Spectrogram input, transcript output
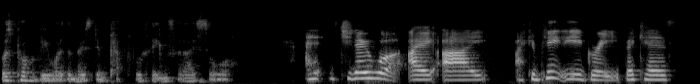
was probably one of the most impactful things that i saw. Do you know what? I I I completely agree because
